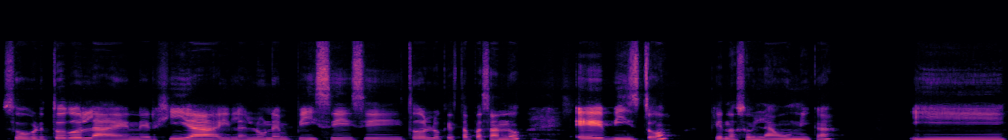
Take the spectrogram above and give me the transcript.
sobre todo la energía y la luna en Pisces y todo lo que está pasando. He visto que no soy la única y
